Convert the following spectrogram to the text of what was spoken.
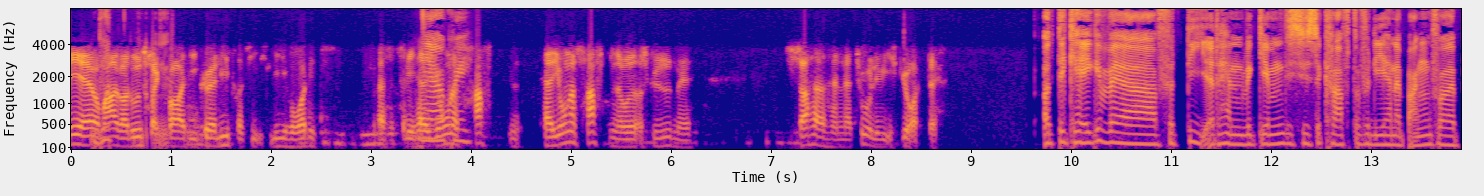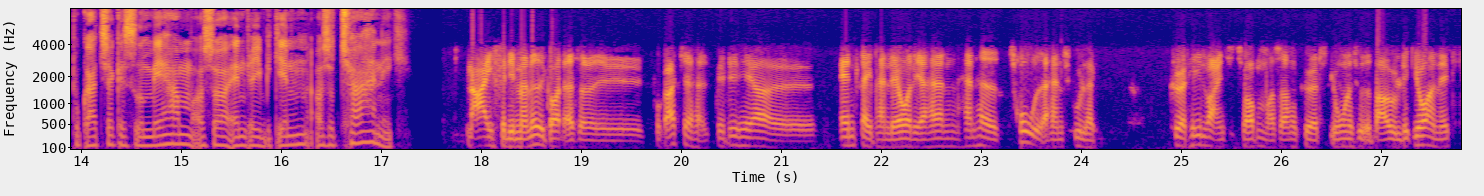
det er jo meget godt udtryk for, at de kører lige præcis lige hurtigt. Altså, fordi havde, ja, okay. Jonas haft, havde Jonas haft noget at skyde med, så havde han naturligvis gjort det. Og det kan ikke være fordi, at han vil gemme de sidste kræfter, fordi han er bange for, at Pogacar kan sidde med ham, og så angribe igen, og så tør han ikke? Nej, fordi man ved godt, altså øh, Pogacar, det det her øh, angreb, han laver det. Han, han havde troet, at han skulle have kørt hele vejen til toppen, og så har kørt Jonas ud af bagøl. Det gjorde han ikke.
